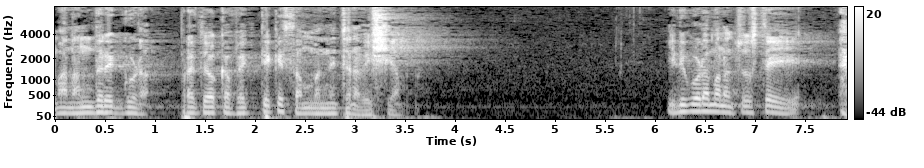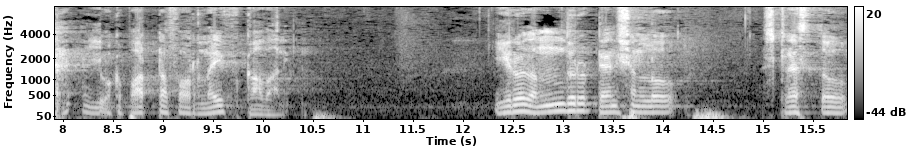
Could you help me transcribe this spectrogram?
మనందరికి కూడా ప్రతి ఒక్క వ్యక్తికి సంబంధించిన విషయం. ఇది కూడా మనం చూస్తే ఈ ఒక పార్ట్ ఆఫ్ అవర్ లైఫ్ కావాలి. ఈరోజు అందరూ టెన్షన్లో స్ట్రెస్తో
